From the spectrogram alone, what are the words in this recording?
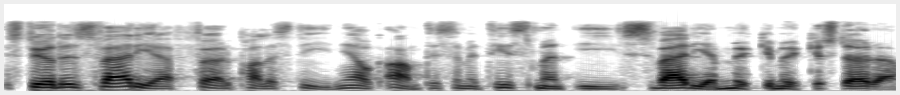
stödet i Sverige för Palestina och antisemitismen i Sverige mycket, mycket större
